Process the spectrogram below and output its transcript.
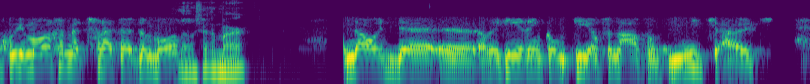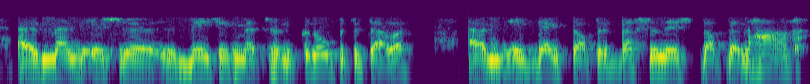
Goedemorgen, met Fred uit Den Bosch. Hallo, zeg het maar. Nou, de uh, regering komt hier vanavond niets uit. Uh, men is uh, bezig met hun knopen te tellen. En ik denk dat het beste is dat Den Haag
